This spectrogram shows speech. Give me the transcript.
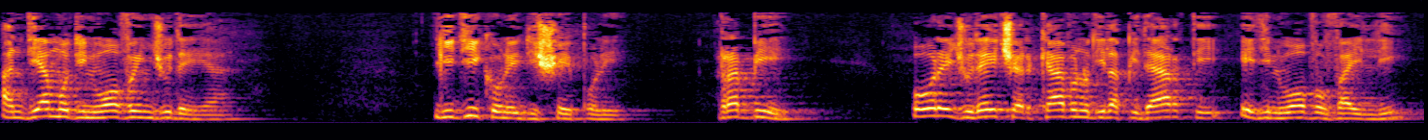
andiamo di nuovo in Giudea. Gli dicono i discepoli, Rabbì, Ora i giudei cercavano di lapidarti e di nuovo vai lì?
